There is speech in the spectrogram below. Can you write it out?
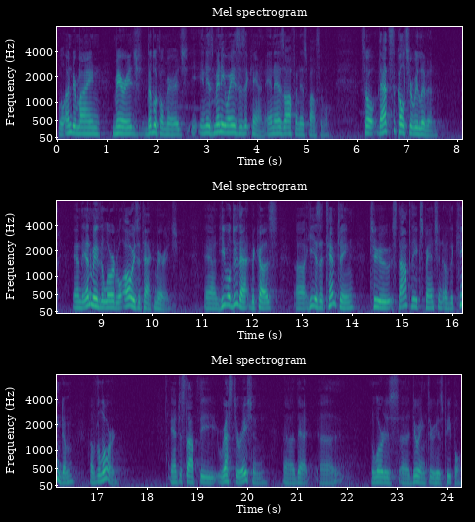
will undermine marriage, biblical marriage, in as many ways as it can and as often as possible. So that's the culture we live in. And the enemy of the Lord will always attack marriage. And he will do that because uh, he is attempting to stop the expansion of the kingdom of the Lord and to stop the restoration uh, that uh, the Lord is uh, doing through his people.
